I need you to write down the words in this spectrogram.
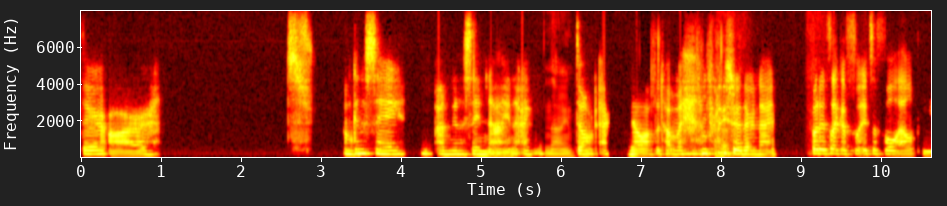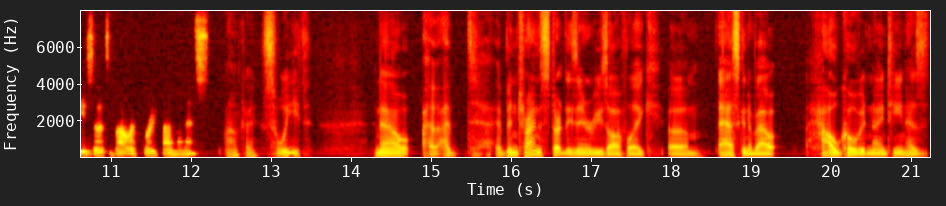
There are, I'm going to say, I'm to say nine. I Nine. don't actually know off the top of my head. I'm pretty sure there are nine, but it's like a, it's a full LP, so it's about like 45 minutes. Okay, sweet. Now, I, I, I've been trying to start these interviews off like um, asking about how COVID 19 has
